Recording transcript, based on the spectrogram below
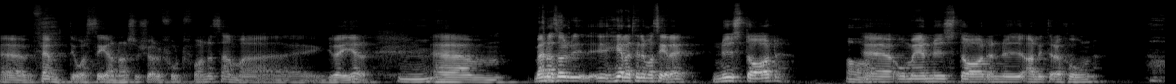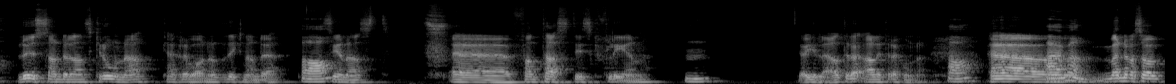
eh, 50 år senare så kör du fortfarande samma eh, grejer. Mm. Ehm, men alltså hela tiden man ser det. Ny stad. Ja. Eh, och med en ny stad, en ny allitteration. Lysande Landskrona, kanske det var något liknande Ja. senast. Eh, fantastisk Flen. Mm. Jag gillar allitterationer. ja. Eh, men alltså,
